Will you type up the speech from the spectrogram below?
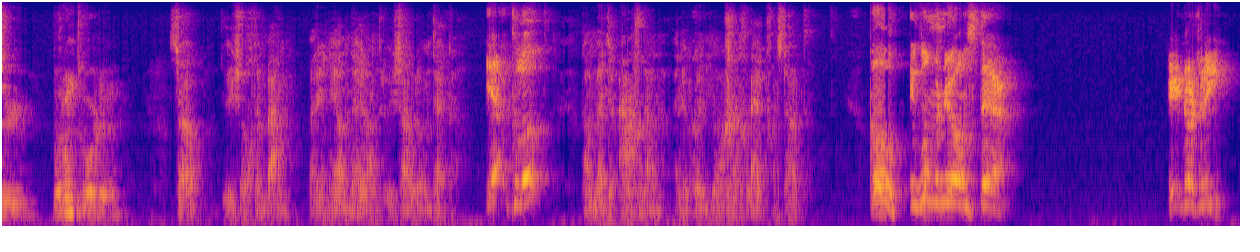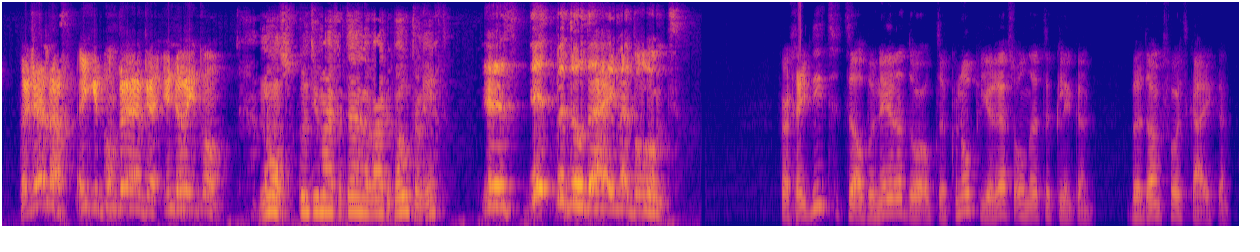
u beroemd worden. Zo, u zocht een baan waarin heel Nederland u zou ontdekken. Ja, klopt. Dan bent u aangenomen en u kunt morgen gelijk van start. Cool, ik voel me nu al een ster. Hé, Nasri. Gezellig dat je komt werken in de winkel. Nos, kunt u mij vertellen waar de boter ligt? Dus dit bedoelde hij met beroemd. Vergeet niet te abonneren door op de knop hier rechtsonder te klikken. Bedankt voor het kijken.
